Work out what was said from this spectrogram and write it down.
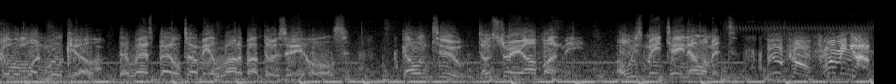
Golem 1 will kill. That last battle taught me a lot about those a-holes. Golem 2, don't stray off on me. Always maintain element. Wilco, forming up!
